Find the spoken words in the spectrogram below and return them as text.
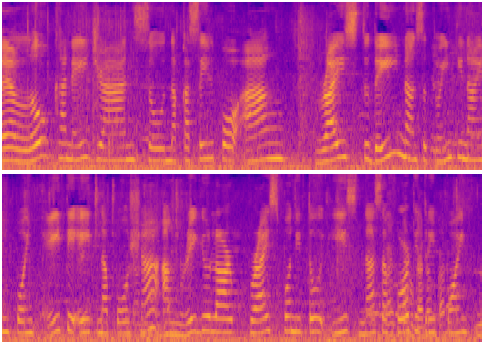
Hello Canadian! So nakasale po ang rice today. Nasa 29.88 na po siya. Ang regular price po nito is nasa 43.99.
